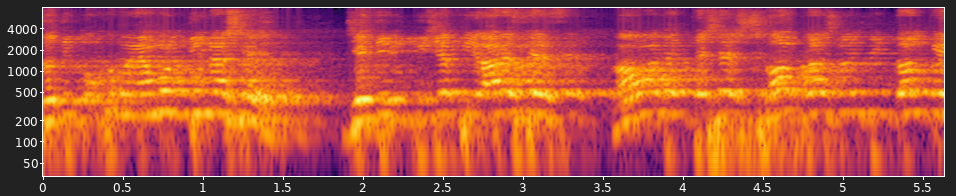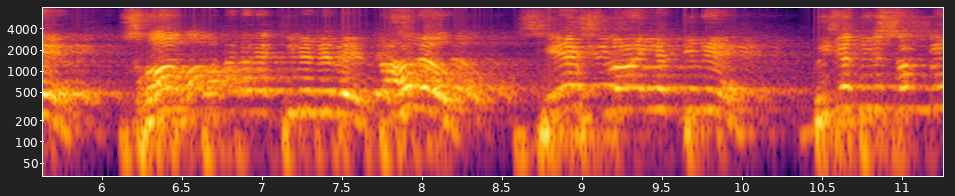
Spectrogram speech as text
যদি কখনো এমন দিন আসে, যেদিন বিজেপি আর এস আমাদের দেশের সব রাজনৈতিক দলকে সব পতাকাকে কিনে নেবে, তাহলেও শেষ লড়াইয়ের দিনে বিজেপির সঙ্গে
